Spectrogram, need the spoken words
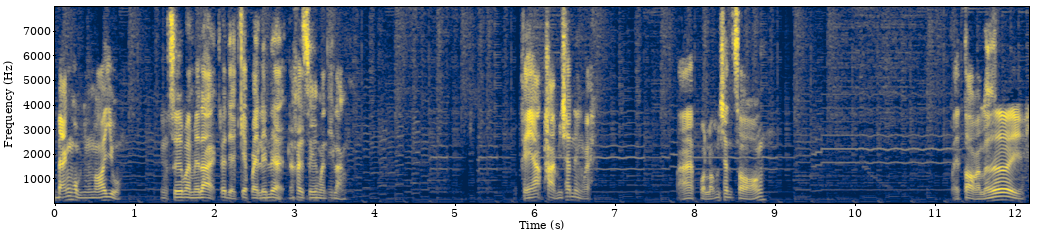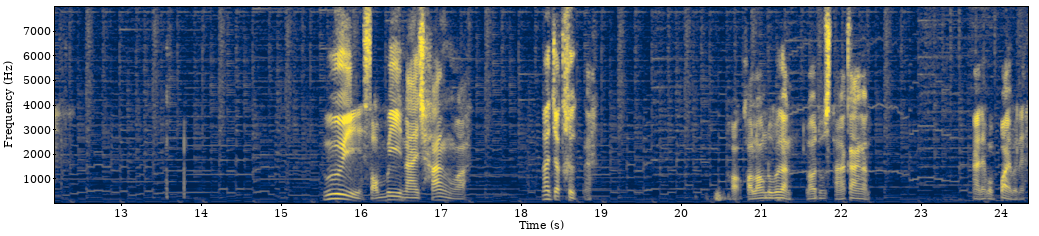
แบงค์ผมยังน้อยอยู่ยังซื้อมันไม่ได้ก็เดี๋ยวเก็บไปเรื่อยๆแล้วค่อยซื้อมันทีหลังโอเคฮะผ่านมิชชั่นหนึ่งไปไปปลดล็อกมิชชั่นสองไปต่อกันเลยอุ้ยซอมบี้นายช่างวะน่าจะถึกนะขอขอลองดูไปก่อนรอดูสถานการณ์ก่อนอ่าเดี๋ยวผมปล่อยไปเลย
